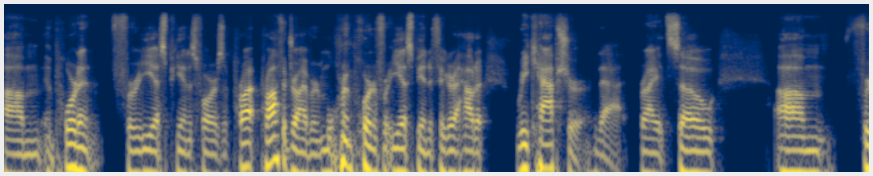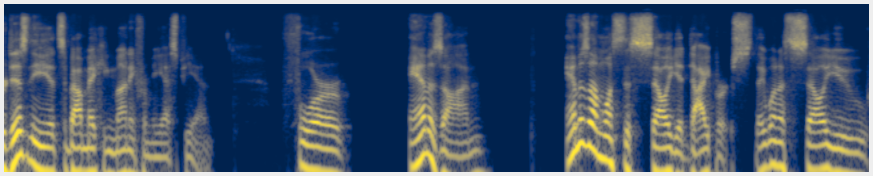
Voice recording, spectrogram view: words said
um, important for ESPN as far as a pro- profit driver, and more important for ESPN to figure out how to recapture that. Right. So um, for Disney, it's about making money from ESPN. For Amazon, Amazon wants to sell you diapers. They want to sell you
